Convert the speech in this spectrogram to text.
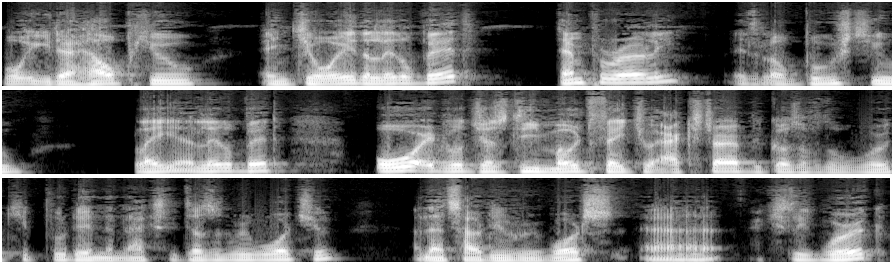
will either help you enjoy it a little bit temporarily, it'll boost you play a little bit, or it will just demotivate you extra because of the work you put in and actually doesn't reward you. And that's how the rewards uh, actually work.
